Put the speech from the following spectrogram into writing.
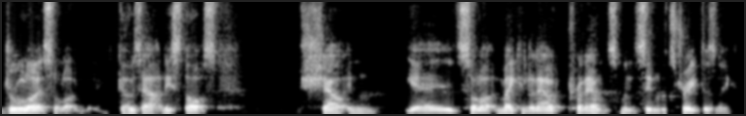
Drawlight sort of like goes out and he starts shouting, yeah, of like making loud pronouncements in the street, doesn't he?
